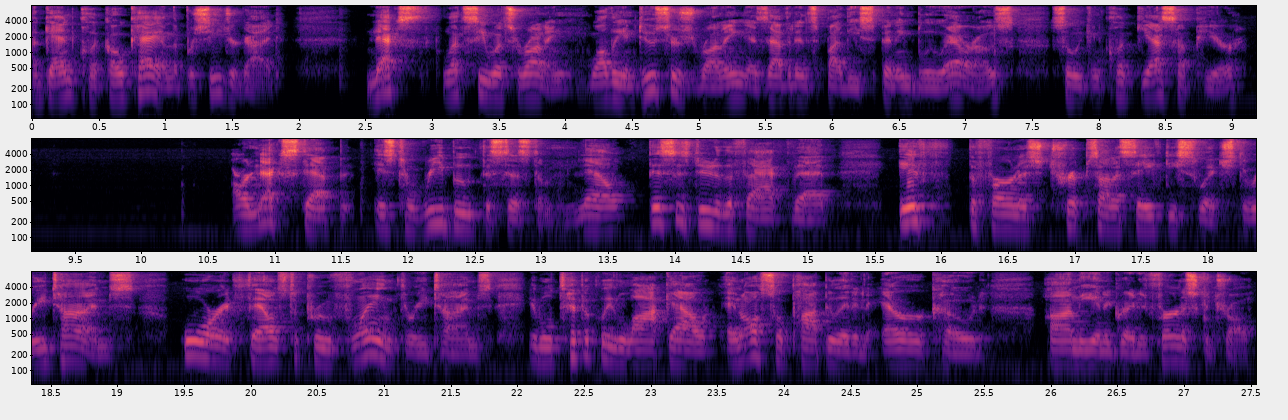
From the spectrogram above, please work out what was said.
Again, click OK on the procedure guide. Next, let's see what's running. While the inducer is running, as evidenced by these spinning blue arrows, so we can click yes up here. Our next step is to reboot the system. Now, this is due to the fact that if the furnace trips on a safety switch three times, or it fails to prove flame three times, it will typically lock out and also populate an error code on the integrated furnace control.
